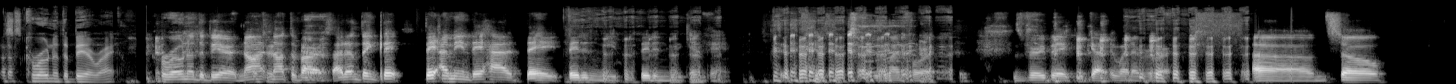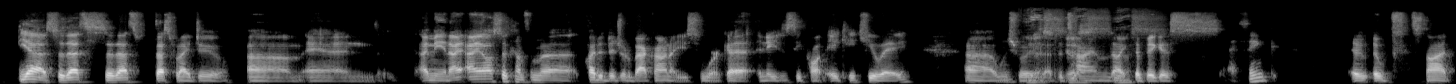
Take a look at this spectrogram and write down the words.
That's Corona the beer, right? Corona the beer, not Okay. not the virus. I don't think they they. I mean, they had they they didn't need they didn't need a campaign. They went for it. It was very big. It got it went everywhere. Um, so yeah, so that's so that's that's what I do. Um, and I mean, I, I also come from a quite a digital background. I used to work at an agency called AKQA, uh, which was Yes, at the yes, time like the biggest. I think it, it's not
